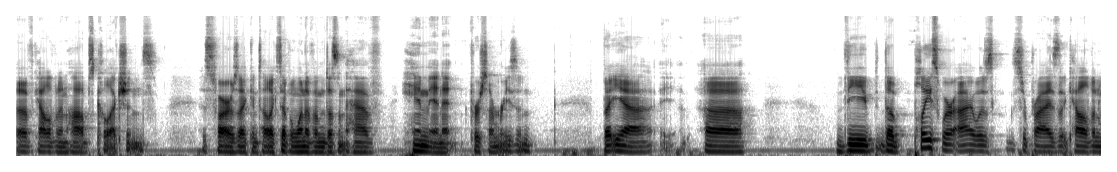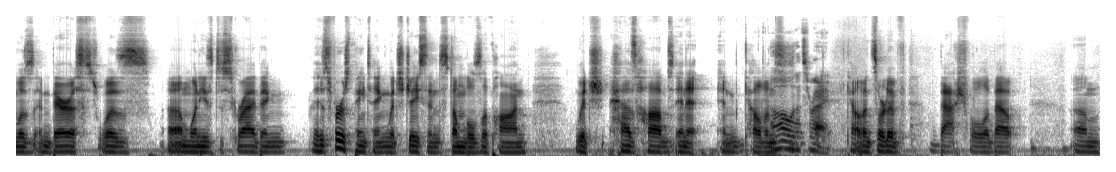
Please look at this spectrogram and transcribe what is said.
of Calvin and Hobbes collections, as far as I can tell. Except one of them doesn't have him in it for some reason. But yeah, uh, the the place where I was surprised that Calvin was embarrassed was um, when he's describing his first painting, which Jason stumbles upon, which has Hobbes in it, and Calvin's Oh, that's right. Calvin's sort of bashful about um,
